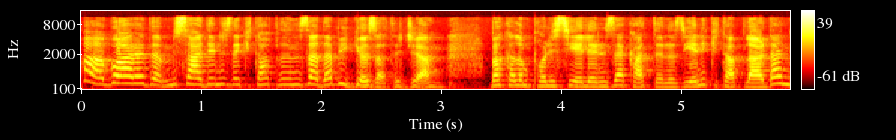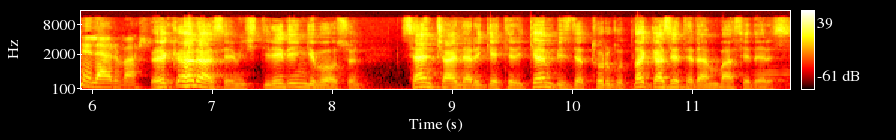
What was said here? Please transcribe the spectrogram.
Ha bu arada müsaadenizle kitaplığınıza da bir göz atacağım. Bakalım polisiyelerinize kattığınız yeni kitaplardan neler var. Pekala Sevinç. Dilediğin gibi olsun. Sen çayları getirirken biz de Turgut'la gazeteden bahsederiz.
